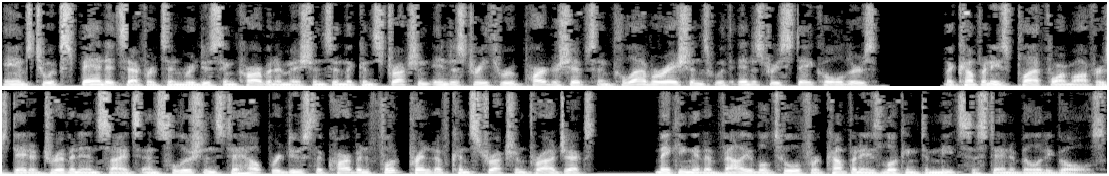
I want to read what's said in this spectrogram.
aims to expand its efforts in reducing carbon emissions in the construction industry through partnerships and collaborations with industry stakeholders. The company's platform offers data driven insights and solutions to help reduce the carbon footprint of construction projects, making it a valuable tool for companies looking to meet sustainability goals.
